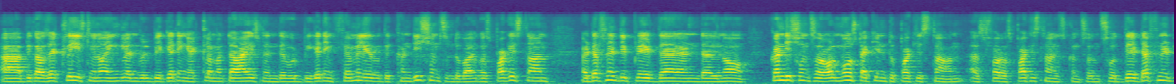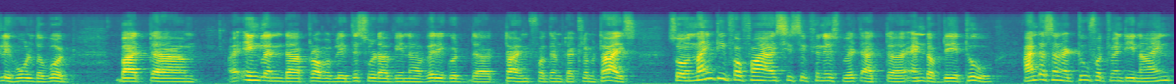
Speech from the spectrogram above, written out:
Uh, because at least you know England will be getting acclimatized and they would be getting familiar with the conditions in Dubai because Pakistan are definitely played there and uh, you know conditions are almost akin to Pakistan as far as Pakistan is concerned so they definitely hold the wood but um, uh, England uh, probably this would have been a very good uh, time for them to acclimatize. So 90 for 5 ICC finished with at end of day 2. Anderson had 2 for 29,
